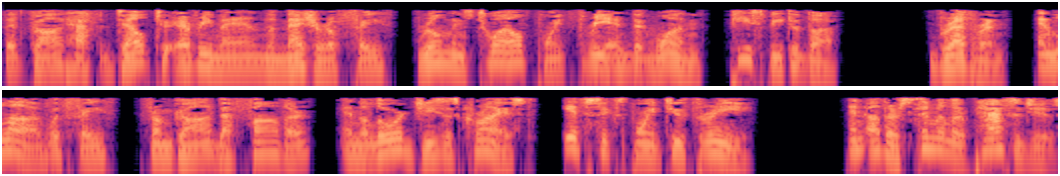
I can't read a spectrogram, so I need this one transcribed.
that God hath dealt to every man the measure of faith, Romans 12.3 and that one, peace be to the brethren, and love with faith, from God the Father, and the Lord Jesus Christ, if 6.23. And other similar passages.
